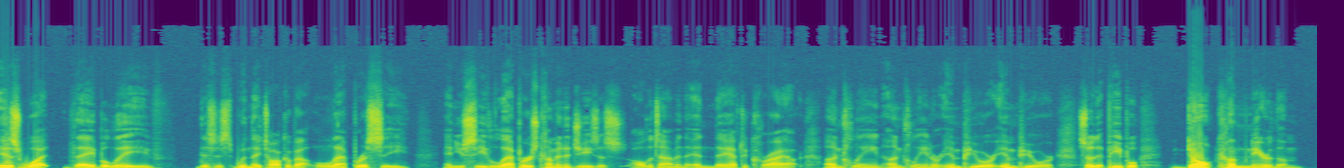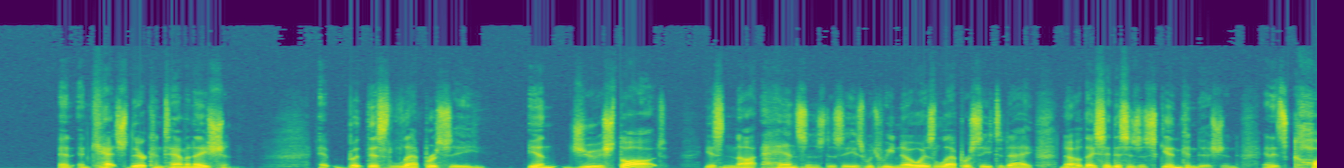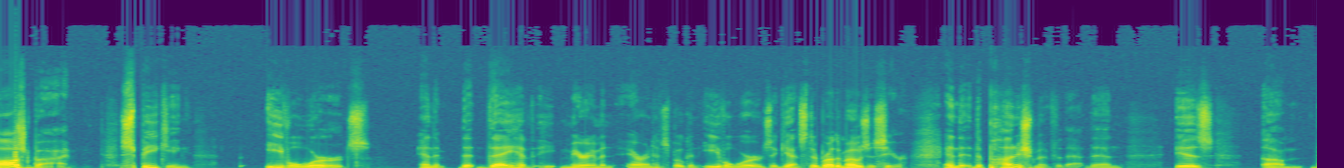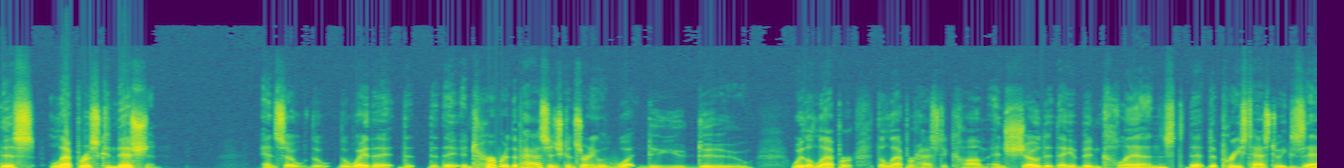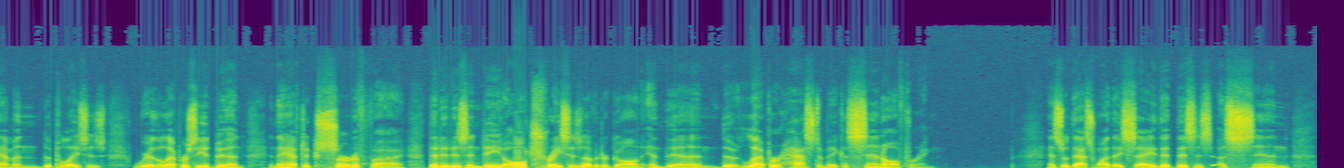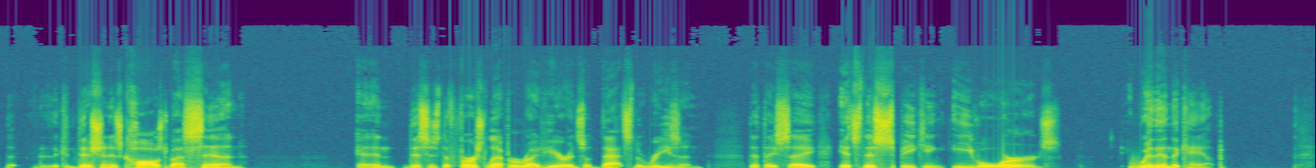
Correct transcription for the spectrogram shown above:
is what they believe. This is when they talk about leprosy, and you see lepers coming to Jesus all the time, and, and they have to cry out, unclean, unclean, or impure, impure, so that people don't come near them and, and catch their contamination. But this leprosy in Jewish thought is not Hansen's disease, which we know as leprosy today. No, they say this is a skin condition and it's caused by speaking evil words. And that they have, Miriam and Aaron have spoken evil words against their brother Moses here. And the, punishment for that then is um, this leprous condition. And so the, the way that, that, they interpret the passage concerning what do you do with a leper, the leper has to come and show that they have been cleansed, that the priest has to examine the places where the leprosy had been, and they have to certify that it is indeed all traces of it are gone. And then the leper has to make a sin offering. And so that's why they say that this is a sin, the condition is caused by sin. And this is the first leper right here. And so that's the reason that they say it's this speaking evil words within the camp.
